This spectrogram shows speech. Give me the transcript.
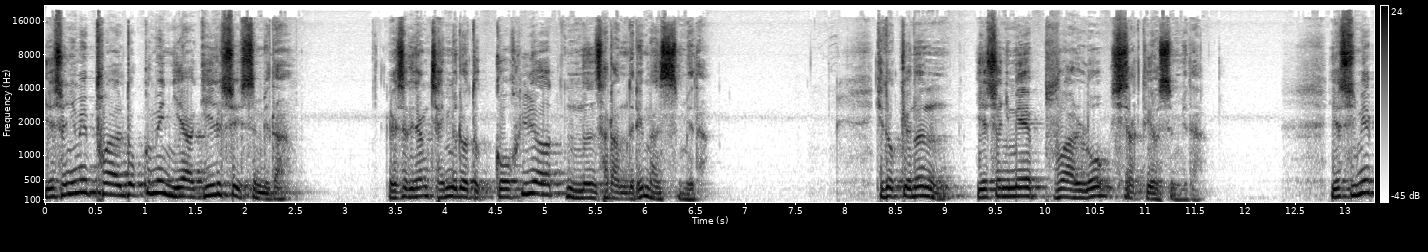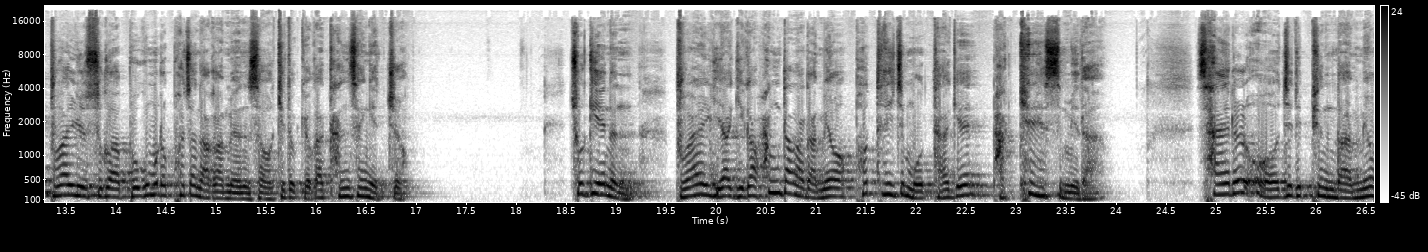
예수님의 부활도 꾸민 이야기일 수 있습니다. 그래서 그냥 재미로 듣고 흘려 듣는 사람들이 많습니다. 기독교는 예수님의 부활로 시작되었습니다. 예수님의 부활 뉴스가 복음으로 퍼져나가면서 기독교가 탄생했죠. 초기에는 부활 이야기가 황당하다며 퍼뜨리지 못하게 박해했습니다. 사회를 어지럽힌다며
